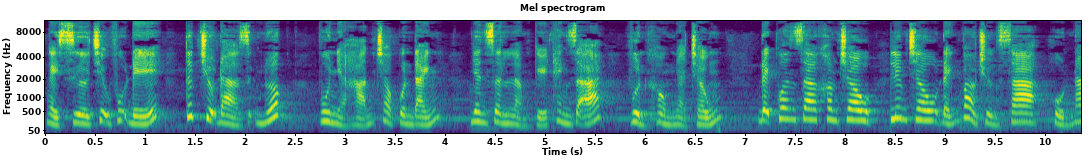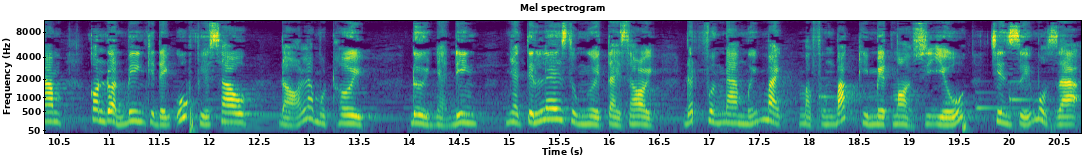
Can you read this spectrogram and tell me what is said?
ngày xưa triệu vũ đế, tức triệu đà dựng nước, vua nhà Hán cho quân đánh, nhân dân làm kế thanh giã, vườn không nhà trống. Đại quân ra Khâm Châu, Liêm Châu đánh vào Trường Sa, Hồ Nam, còn đoàn binh thì đánh úp phía sau. Đó là một thời. Đời nhà Đinh, nhà Tiến Lê dùng người tài giỏi, đất phương Nam mới mạnh mà phương Bắc thì mệt mỏi suy yếu, trên dưới một dạ,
